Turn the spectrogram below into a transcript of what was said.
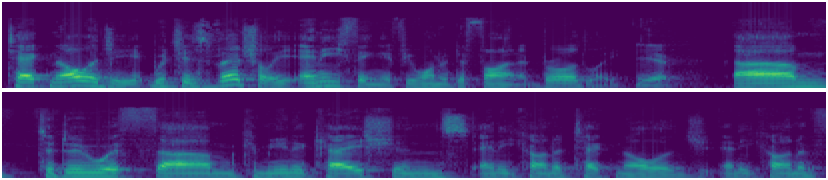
technology, which is virtually anything if you want to define it broadly. Yeah. Um, to do with um, communications, any kind of technology, any kind of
